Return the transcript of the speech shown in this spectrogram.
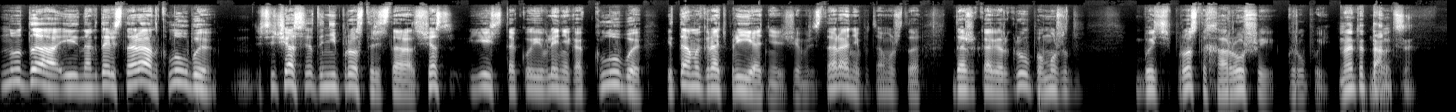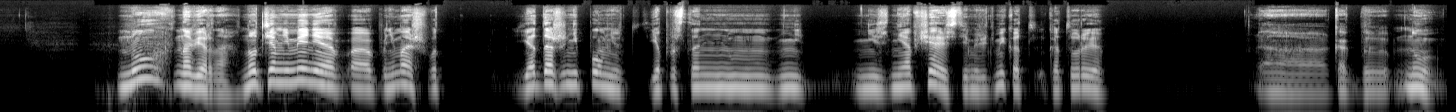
Ну да, и иногда ресторан, клубы. Сейчас это не просто ресторан. Сейчас есть такое явление, как клубы, и там играть приятнее, чем в ресторане, потому что даже кавер-группа может быть просто хорошей группой. Но это танцы. Вот. Ну, наверное. Но тем не менее, э, понимаешь, вот я даже не помню, я просто не, не, не общаюсь с теми людьми, которые э, как бы, ну,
